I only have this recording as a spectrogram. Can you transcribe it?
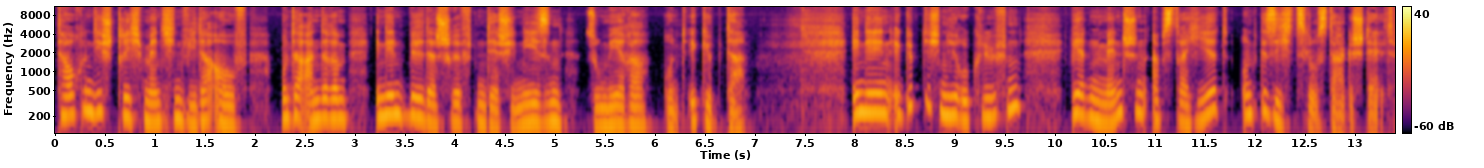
tauchen die Strichmännchen wieder auf, unter anderem in den Bilderschriften der Chinesen, Sumerer und Ägypter. In den ägyptischen Hieroglyphen werden Menschen abstrahiert und gesichtslos dargestellt,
